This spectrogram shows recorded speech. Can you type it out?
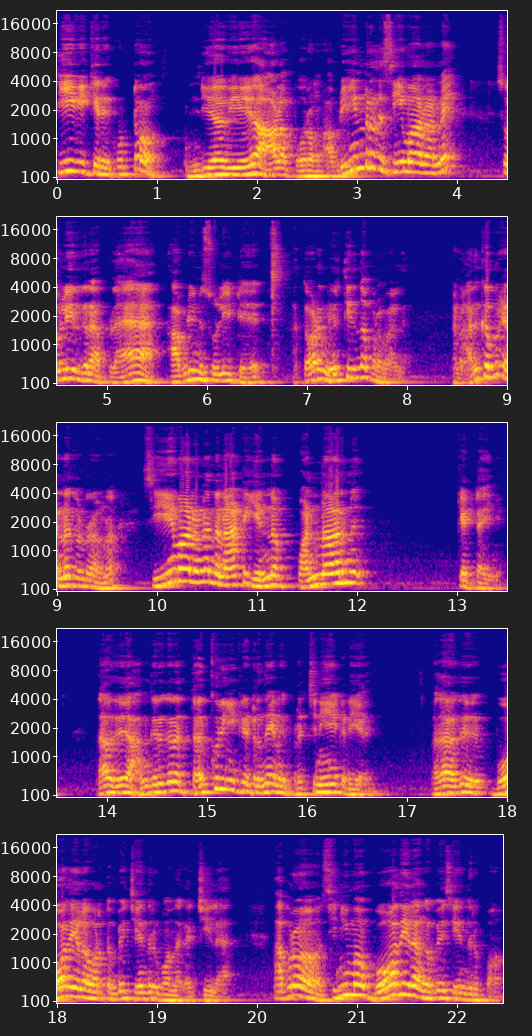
டிவிக்கிற விற்கிற கூட்டம் இந்தியாவையே ஆள போகிறோம் அப்படின்றது சீமானே சொல்லியிருக்கிறாப்புல அப்படின்னு சொல்லிட்டு அதோட நிறுத்தியிருந்தா பரவாயில்ல. ஆனால் அதுக்கப்புறம் என்ன சொல்கிறாங்கன்னா சீமானண்ணன் அந்த நாட்டை என்ன பண்ணாருன்னு கேட்டாங்க. அதாவது அங்கே இருக்கிற தற்குறிங்க கேட்டிருந்தா எனக்கு பிரச்சனையே கிடையாது. அதாவது போதையில் ஒருத்தன் போய் சேர்ந்துருப்பான் அந்த கட்சியில். அப்புறம் சினிமா போதையில் அங்கே போய் சேர்ந்துருப்பான்.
